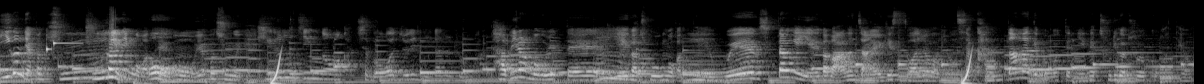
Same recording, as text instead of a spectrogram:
이건 약간 중간인. 것 같아요. 어. 어, 약간 중간. 기름진 거랑 같이 먹어주기 네가 좀 좋은 거 같아. 밥이랑 먹을 때 음. 얘가 좋은 것 같아. 음. 왜 식당에 얘가 많은지 알겠어. 맞아, 맞아. 진짜 간단하게 먹을 땐 얘네 둘이가 좋을 것 같아요.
